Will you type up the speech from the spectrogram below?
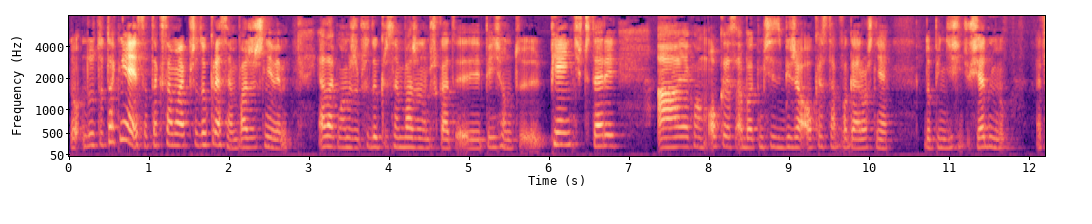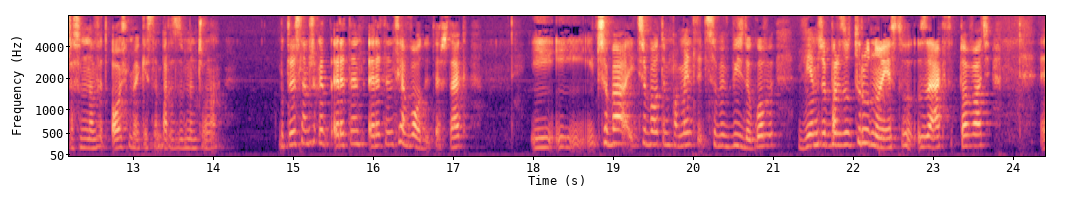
No, no to tak nie jest, to tak samo jak przed okresem. Ważysz, nie wiem, ja tak mam, że przed okresem ważę na przykład 55, e, 4, a jak mam okres, albo jak mi się zbliża okres, ta waga rośnie do 57, a czasem nawet 8, jak jestem bardzo zmęczona. Bo to jest na przykład reten retencja wody też, tak? I, i, i, trzeba, I trzeba o tym pamiętać, sobie wbić do głowy. Wiem, że bardzo trudno jest to zaakceptować, yy,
